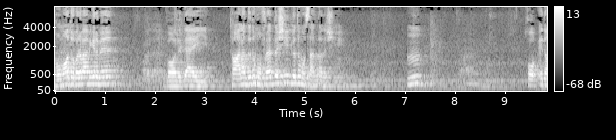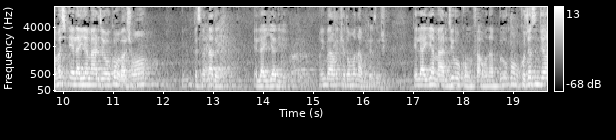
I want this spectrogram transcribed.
هما دوباره برمیگره به والدی تا الان دو تا مفرد داشتیم دو تا مثنا داشتیم. خب ادامهش الیه مرجع حکمه. برای شما این قسمت نداره الیه دیگه. این برای کتاب ما نبود ازش الیه مرجع حکم فاونبه حکم کجاست اینجا؟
